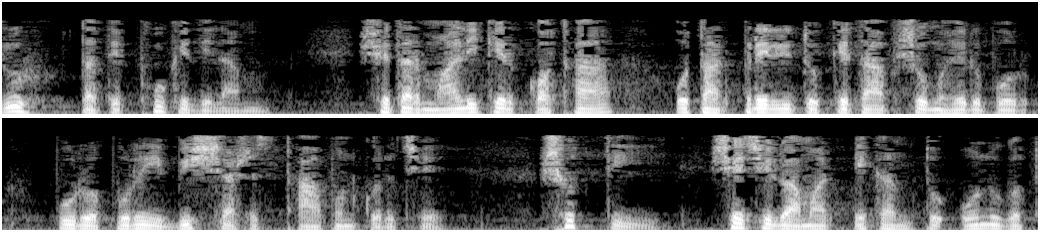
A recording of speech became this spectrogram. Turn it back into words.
রুহ তাতে ফুঁকে দিলাম। সে তার মালিকের কথা ও তার প্রেরিত কেতাবসমূহের উপর পুরোপুরি বিশ্বাস স্থাপন করেছে। সত্যি সে ছিল আমার একান্ত অনুগত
